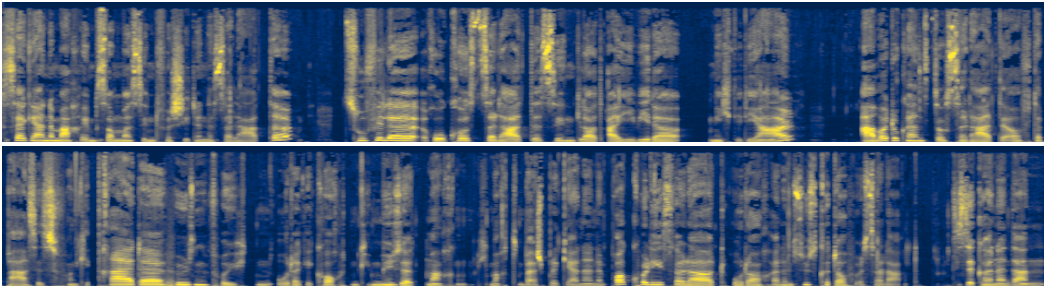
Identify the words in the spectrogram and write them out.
sehr gerne mache im Sommer sind verschiedene Salate. Zu viele Rohkostsalate sind laut Ayurveda nicht ideal, aber du kannst doch Salate auf der Basis von Getreide, Hülsenfrüchten oder gekochtem Gemüse machen. Ich mache zum Beispiel gerne einen Brokkolisalat oder auch einen Süßkartoffelsalat. Diese können dann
